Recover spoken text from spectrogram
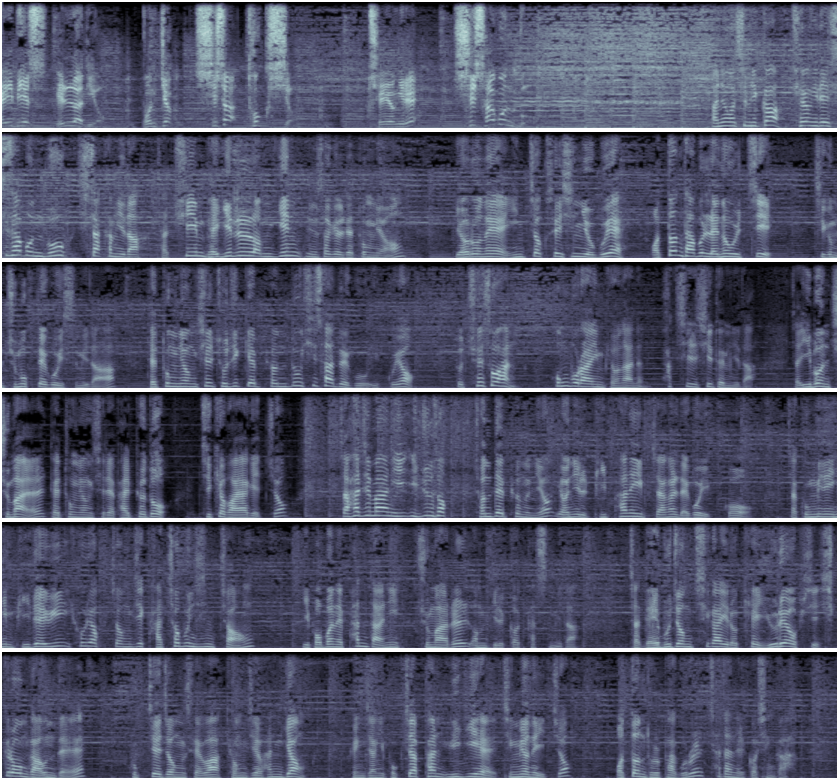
KBS 빌라디오 본격 시사 토크쇼. 최영일의 시사본부. 안녕하십니까? 최영일의 시사본부 시작합니다. 자 취임 100일을 넘긴 윤석열 대통령 여론의 인적 쇄신 요구에 어떤 답을 내놓을지 지금 주목되고 있습니다. 대통령실 조직 개편도 시사되고 있고요. 또 최소한 홍보라인 변화는 확실시 됩니다. 자 이번 주말 대통령실의 발표도 지켜봐야겠죠 자, 하지만 이 이준석 전 대표는요, 연일 비판의 입장을 내고 있고, 자, 국민의힘 비대위 효력정지 가처분 신청, 이 법원의 판단이 주말을 넘길 것 같습니다. 자, 내부 정치가 이렇게 유례 없이 시끄러운 가운데 국제 정세와 경제 환경 굉장히 복잡한 위기에 직면해 있죠. 어떤 돌파구를 찾아낼 것인가?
